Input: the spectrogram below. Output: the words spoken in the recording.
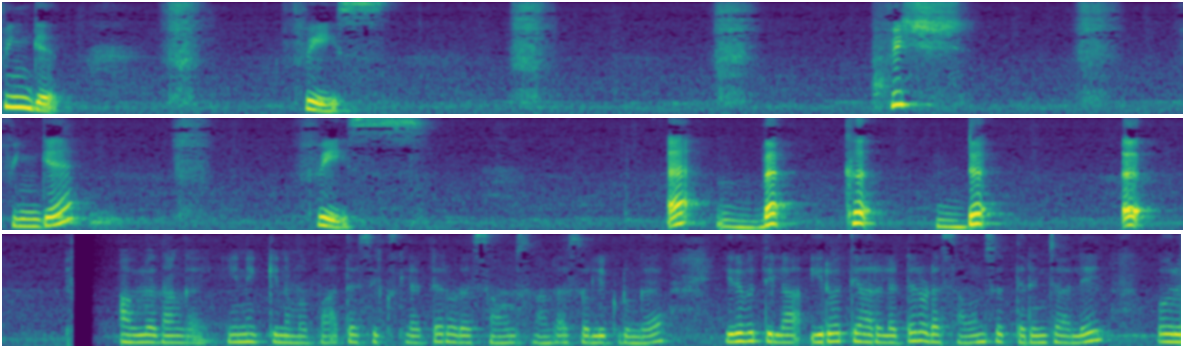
finger face fish finger face a b அவ்வளோதாங்க. இன்னைக்கு நம்ம பார்த்த சிக்ஸ் லெட்டரோட சவுண்ட்ஸ் நல்லா சொல்லி கொடுங்க. இருபத்தி லா இருபத்தி ஆறு லெட்டரோட சவுண்ட்ஸை தெரிஞ்சாலே ஒரு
